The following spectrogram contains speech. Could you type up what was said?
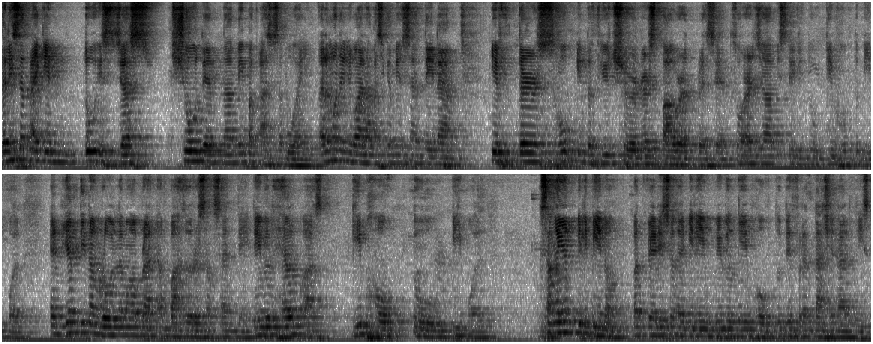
the least that I can do is just show them na may pag-asa sa buhay. Alam mo, naniniwala kasi kami sa Sante na if there's hope in the future, there's power at present. So our job is really to give hope to people. And yan din ang role ng mga brand ambassadors ng Sante. They will help us give hope to people. Sa ngayon, Pilipino. But very soon, I believe we will give hope to different nationalities.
